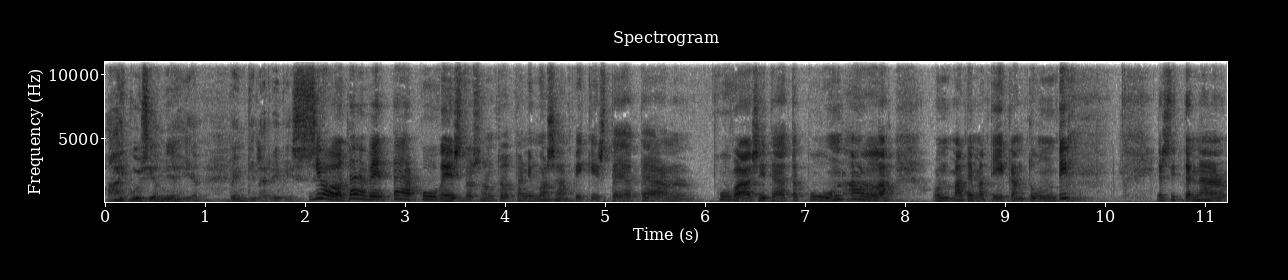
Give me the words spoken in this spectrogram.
aikuisia miehiä penkillä rivissä. Joo, tämä, tämä puuveistos on tuota, niin Mosambikista ja tämä kuvaa sitä, että puun alla on matematiikan tunti. Ja sitten nämä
